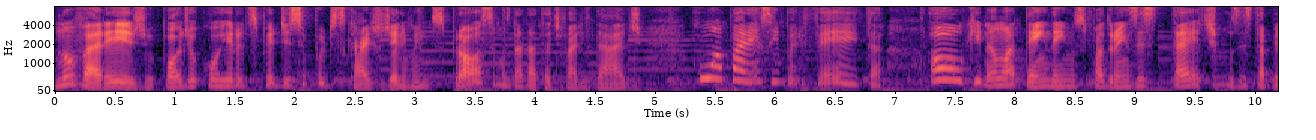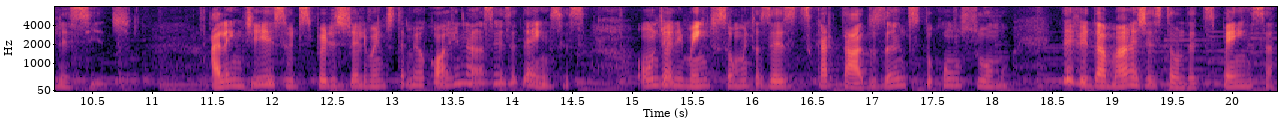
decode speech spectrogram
No varejo, pode ocorrer o desperdício por descarte de alimentos próximos da data de validade, com aparência imperfeita ou que não atendem os padrões estéticos estabelecidos. Além disso, o desperdício de alimentos também ocorre nas residências, onde alimentos são muitas vezes descartados antes do consumo devido à má gestão da dispensa,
